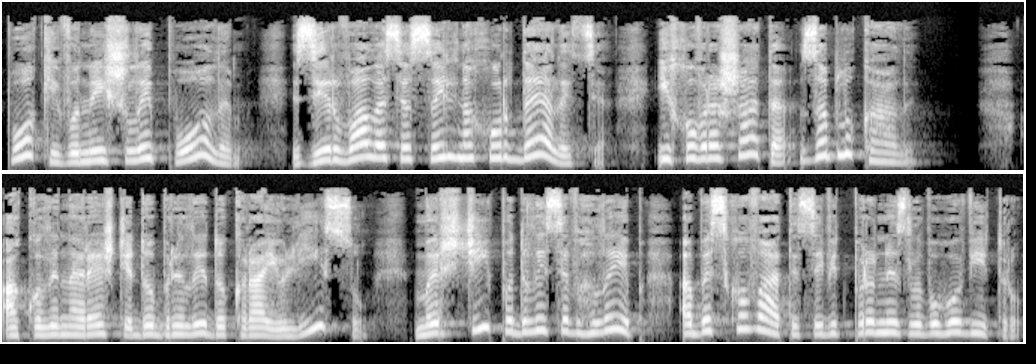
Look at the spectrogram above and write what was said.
Поки вони йшли полем, зірвалася сильна хурделиця, і ховрашата заблукали. А коли нарешті добрели до краю лісу, мерщій подалися вглиб, аби сховатися від пронизливого вітру.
